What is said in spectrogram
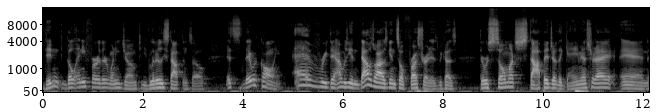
didn't go any further when he jumped. He literally stopped himself. It's they were calling everything. I was getting that was why I was getting so frustrated is because there was so much stoppage of the game yesterday and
